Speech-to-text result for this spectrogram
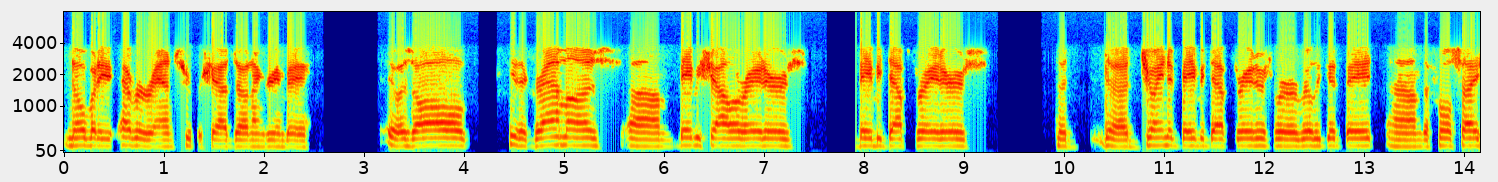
nobody ever ran super shads out on Green Bay. It was all either grandmas, um, baby shallow raiders, baby depth raiders. The, the jointed baby depth raiders were a really good bait. Um, the full size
